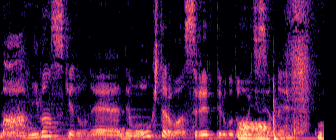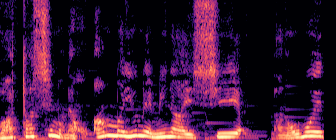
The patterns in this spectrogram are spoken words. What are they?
まあ、見ますけどね。でも起きたら忘れてることが多いですよね。私もね、ほあんま夢見ないし、あの、覚え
